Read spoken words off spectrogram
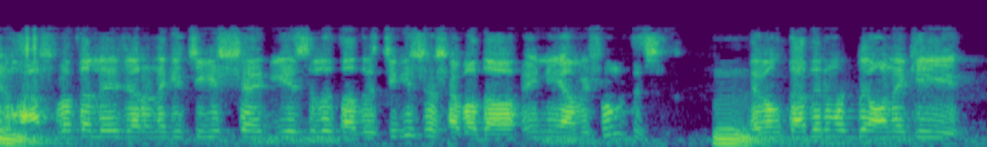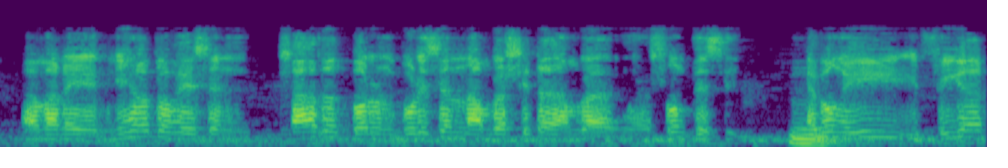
এর হাসপাতালে যারা নাকি চিকিৎসায় গিয়েছিল তাদের চিকিৎসা সেবা দেওয়া হয়নি আমি শুনতেছি। এবং তাদের মধ্যে অনেকেই মানে নিহত হয়েছেন শাহাদত বরণ করেছেন আমরা সেটা আমরা শুনতেছি। এবং এই ফিগার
